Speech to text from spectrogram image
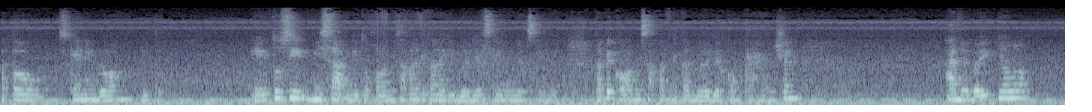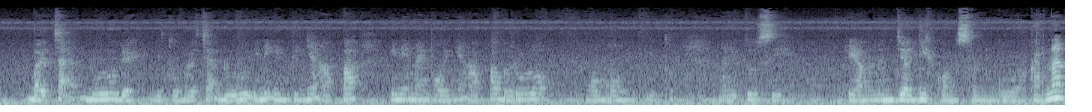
atau scanning doang gitu. Ya itu sih bisa gitu kalau misalkan kita lagi belajar skimming dan scanning. Tapi kalau misalkan kita belajar comprehension ada baiknya lo baca dulu deh gitu baca dulu ini intinya apa ini main poinnya apa baru lo ngomong gitu. Nah itu sih yang menjadi concern gue karena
